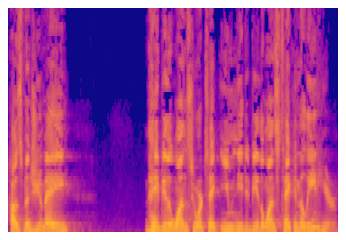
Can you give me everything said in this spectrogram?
Husbands, you may, may be the ones who are taking, you need to be the ones taking the lead here.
